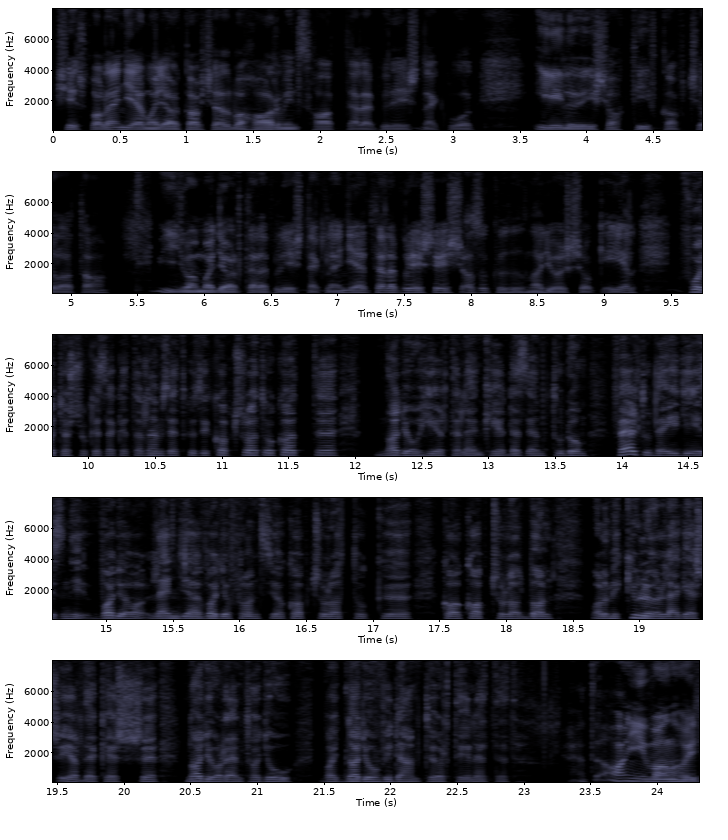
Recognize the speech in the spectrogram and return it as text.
és itt a lengyel-magyar kapcsolatban 36 településnek volt élő és aktív kapcsolata. Így van magyar településnek lengyel település, és azok közül nagyon sok él. Folytassuk ezeket a nemzetközi kapcsolatokat kapcsolatokat, nagyon hirtelen kérdezem, tudom, fel tud-e idézni vagy a lengyel, vagy a francia kapcsolatokkal kapcsolatban valami különleges, érdekes, nagyon rendhagyó, vagy nagyon vidám történetet? Hát annyi van, hogy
